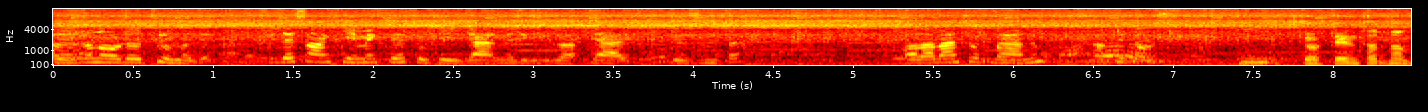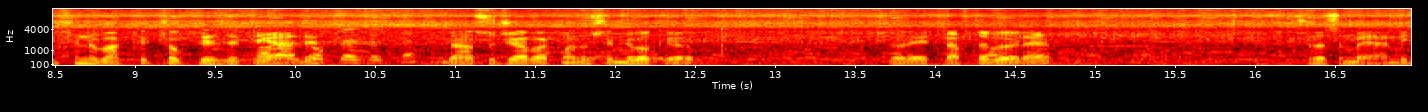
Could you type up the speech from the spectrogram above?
O yüzden orada oturmadık. Bir de sanki yemekleri çok iyi gelmedi gibi geldi gözümüze. Valla ben çok beğendim. Afiyet olsun. Köftenin tadına şimdi baktık. Çok lezzetli Valla geldi. çok lezzetli. Daha sucuğa bakmadım. Şimdi bakıyorum. Şöyle etrafta böyle. Şurasını beğendik.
